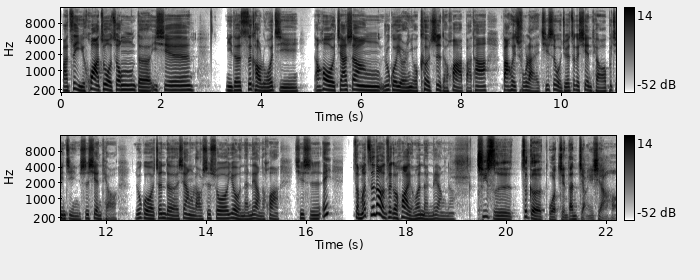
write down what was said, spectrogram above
把自己画作中的一些你的思考逻辑。然后加上，如果有人有克制的话，把它发挥出来。其实我觉得这个线条不仅仅是线条，如果真的像老师说又有能量的话，其实哎，怎么知道这个画有没有能量呢？其实这个我简单讲一下哈。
